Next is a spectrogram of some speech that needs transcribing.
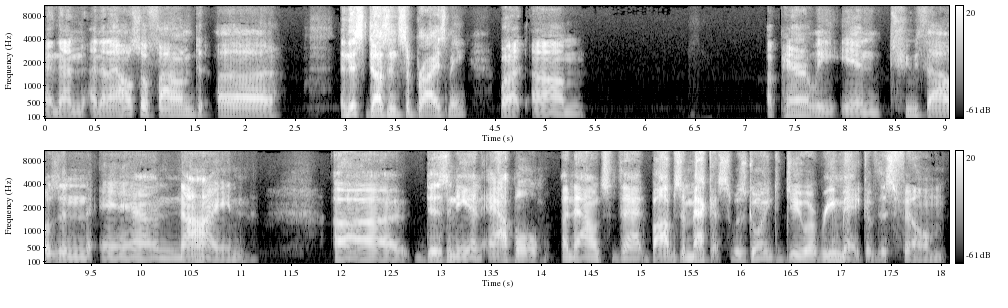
And then and then I also found, uh, and this doesn't surprise me, but um, apparently in 2009 uh disney and apple announced that bob zemeckis was going to do a remake of this film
